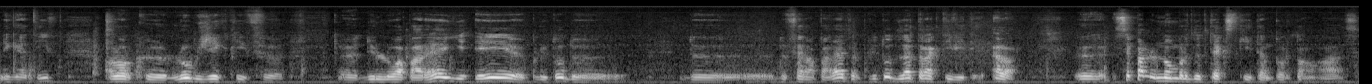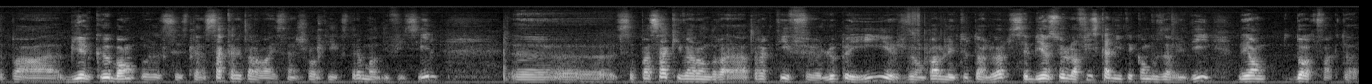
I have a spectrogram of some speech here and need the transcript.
négatif, alors que l'objectif euh, d'une loi pareille est plutôt de, de faire apparaître plutôt de l'attractivité. Alors, euh, c'est pas le nombre de textes qui est important. Hein. C'est pas bien que bon, euh, c'est un sacré travail, c'est un chantier extrêmement difficile. Euh, c'est pas ça qui va rendre attractif le pays. Je vais en parler tout à l'heure. C'est bien sûr la fiscalité, comme vous avez dit, mais en d'autres facteurs.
